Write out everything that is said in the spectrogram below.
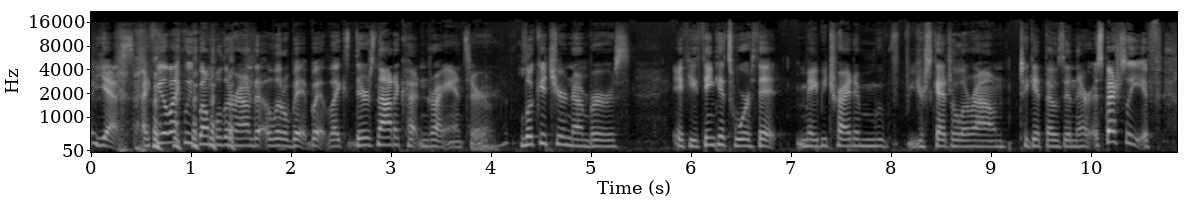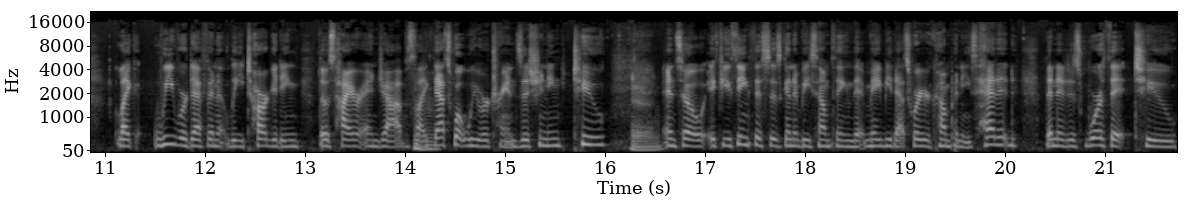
Yes, I feel like we bumbled around it a little bit, but like there's not a cut and dry answer. Look at your numbers. If you think it's worth it, maybe try to move your schedule around to get those in there, especially if like we were definitely targeting those higher end jobs. Like mm-hmm. that's what we were transitioning to. Yeah. And so if you think this is going to be something that maybe that's where your company's headed, then it is worth it to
